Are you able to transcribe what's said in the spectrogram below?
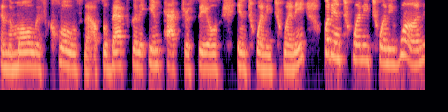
and the mall is closed now. So that's going to impact your sales in 2020. But in 2021,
